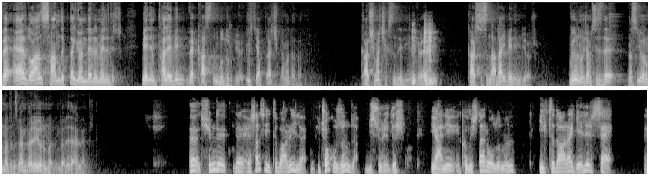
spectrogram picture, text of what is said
ve Erdoğan sandıkta gönderilmelidir. Benim talebim ve kastım budur diyor. İlk yaptığı açıklamada da. Karşıma çıksın dediğine göre karşısında aday benim diyor. Buyurun hocam siz de nasıl yorumladınız? Ben böyle yorumladım, böyle değerlendirdim. Evet şimdi e, esas itibarıyla çok uzun bir süredir yani Kılıçdaroğlu'nun iktidara gelirse e,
